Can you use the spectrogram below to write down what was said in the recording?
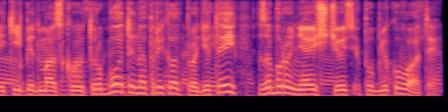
який під маскою турботи, наприклад, про дітей забороняє щось публікувати.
